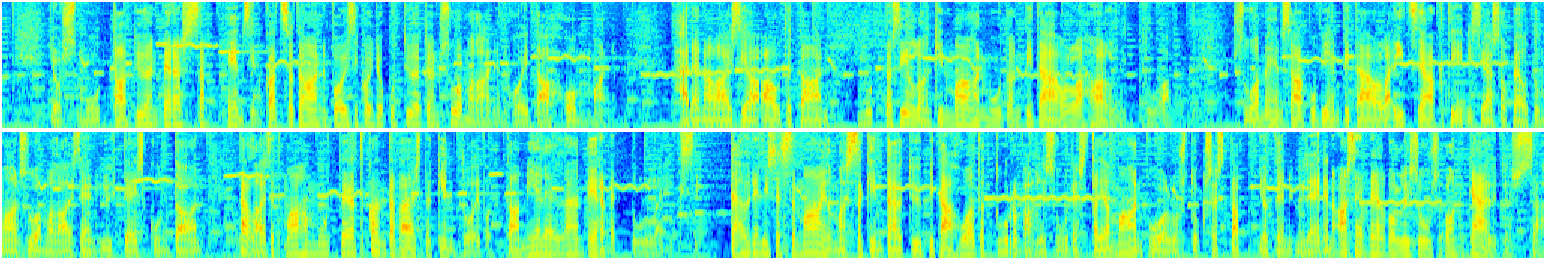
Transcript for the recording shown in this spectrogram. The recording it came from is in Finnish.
Jos muuttaa työn perässä, ensin katsotaan, voisiko joku työtön suomalainen hoitaa homman. Hädänalaisia autetaan, mutta silloinkin maahanmuuton pitää olla hallittua. Suomeen saapuvien pitää olla itse aktiivisia sopeutumaan suomalaiseen yhteiskuntaan. Tällaiset maahanmuuttajat kantaväestökin toivottaa mielellään tervetulleiksi. Täydellisessä maailmassakin täytyy pitää huolta turvallisuudesta ja maanpuolustuksesta, joten yleinen asevelvollisuus on käytössä.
